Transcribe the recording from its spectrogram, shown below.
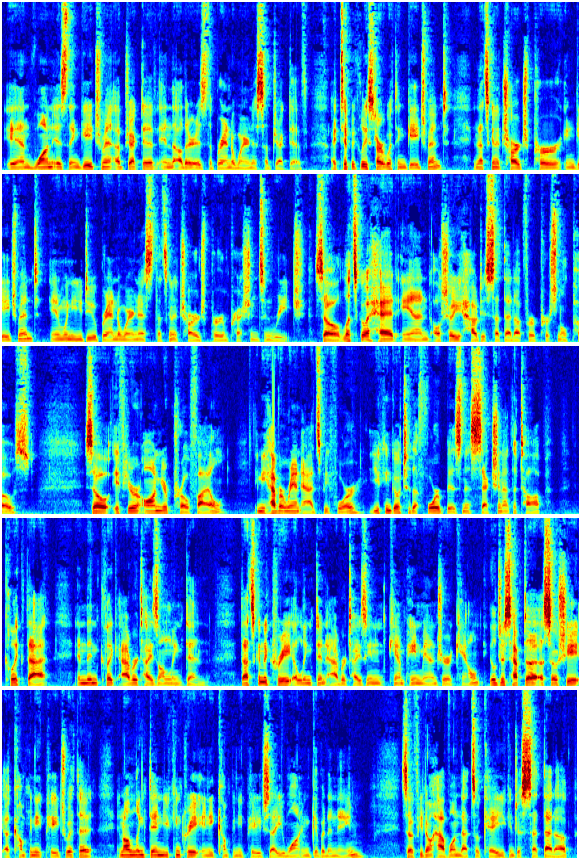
and one is the engagement objective and the other is the brand awareness objective. I typically start with engagement and that's going to charge per engagement and when you do brand awareness that's going to charge per impressions and reach. So let's go ahead and I'll show you how to set that up for a personal post. So if you're on your profile and you haven't ran ads before, you can go to the for business section at the top, click that, and then click advertise on LinkedIn. That's going to create a LinkedIn advertising campaign manager account. You'll just have to associate a company page with it. And on LinkedIn, you can create any company page that you want and give it a name. So if you don't have one, that's okay. You can just set that up.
